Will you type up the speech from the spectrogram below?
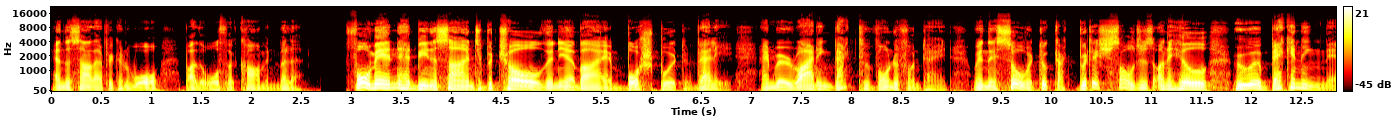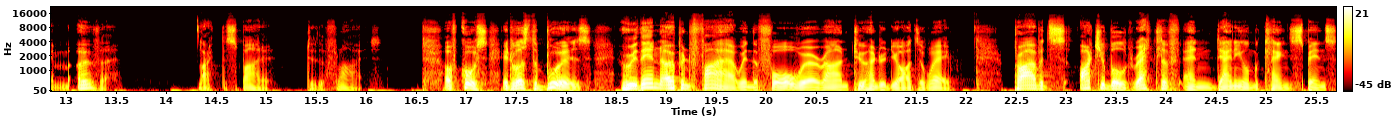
and the South African War by the author Carman Miller. Four men had been assigned to patrol the nearby Bospoort Valley and were riding back to Wonderfontein when they saw what looked like British soldiers on a hill who were beckoning them over, like the spider to the flies. Of course, it was the Boers, who then opened fire when the four were around 200 yards away. Privates Archibald Ratcliffe and Daniel McLean Spence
